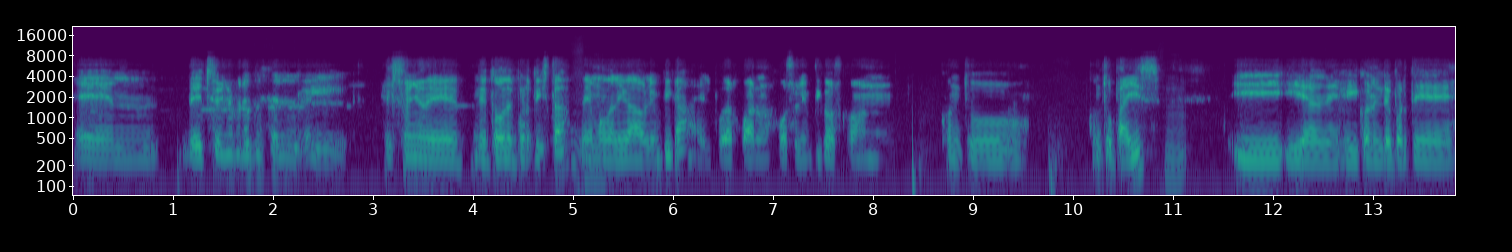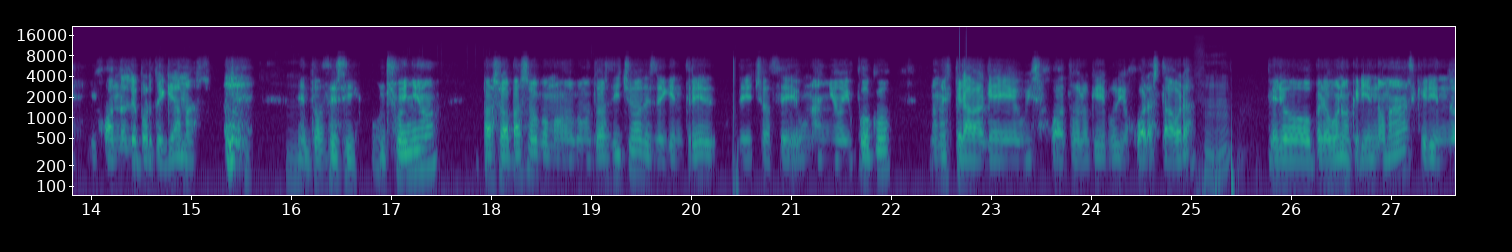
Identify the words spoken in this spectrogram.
Eh, de hecho, yo creo que es el, el, el sueño de, de, todo deportista de modalidad olímpica, el poder jugar unos Juegos Olímpicos con, con, tu, con tu país. Uh -huh y, y, el, y, con el deporte y jugando al deporte que amas. Mm. Entonces sí, un sueño paso a paso, como, como tú has dicho, desde que entré, de hecho hace un año y poco, no me esperaba que hubiese jugado todo lo que he podido jugar hasta ahora, uh -huh. pero, pero bueno, queriendo más, queriendo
